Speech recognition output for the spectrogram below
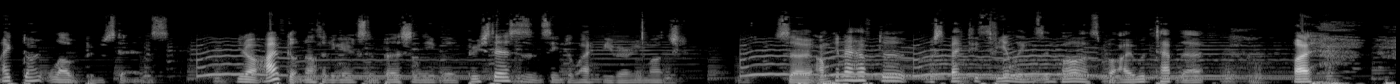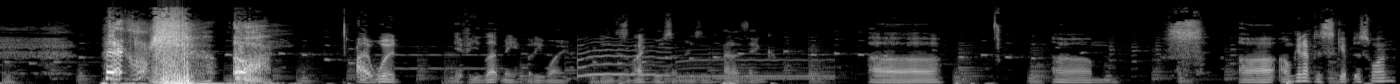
I don't love Boosters. You know, I've got nothing against him personally, but Boosters doesn't seem to like me very much. So I'm gonna have to respect his feelings and pass, but I would tap that. I I would if he let me, but he won't. He doesn't like me for some reason. I don't think. Uh, um, uh, I'm gonna have to skip this one.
